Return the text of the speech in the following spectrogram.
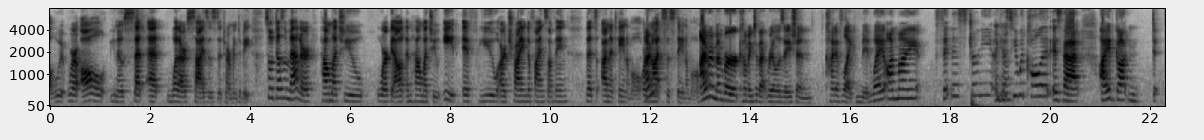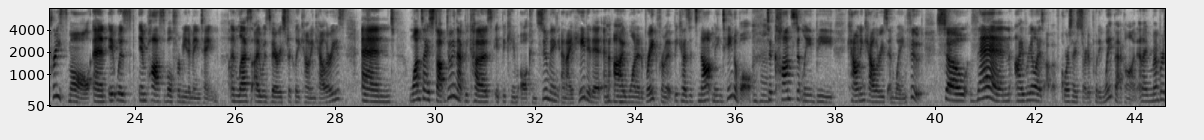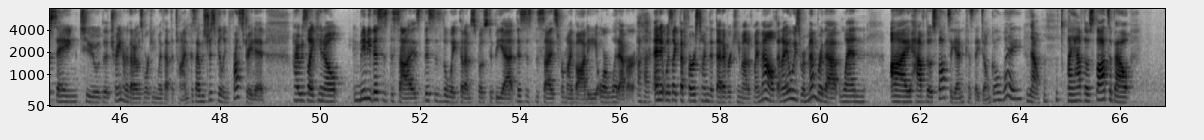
we're all you know set at what our size is determined to be. So it doesn't matter how much you work out and how much you eat if you are trying to find something that's unattainable or I- not sustainable. I remember coming to that realization kind of like midway on my fitness journey, I mm-hmm. guess you would call it, is that I had gotten d- pretty small and it was impossible for me to maintain unless I was very strictly counting calories. And once I stopped doing that because it became all consuming and I hated it and mm-hmm. I wanted a break from it because it's not maintainable mm-hmm. to constantly be counting calories and weighing food. So then I realized, of course, I started putting weight back on. And I remember saying to the trainer that I was working with at the time, because I was just feeling frustrated, I was like, you know, maybe this is the size, this is the weight that I'm supposed to be at, this is the size for my body, or whatever. Uh-huh. And it was like the first time that that ever came out of my mouth. And I always remember that when I have those thoughts again, because they don't go away. No. I have those thoughts about,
